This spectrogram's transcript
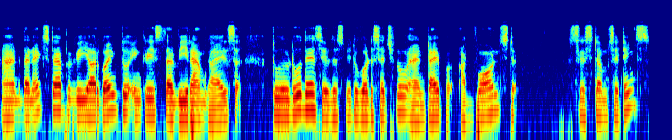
and the next step we are going to increase the VRAM guys to do this you just need to go to search menu and type advanced system settings.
